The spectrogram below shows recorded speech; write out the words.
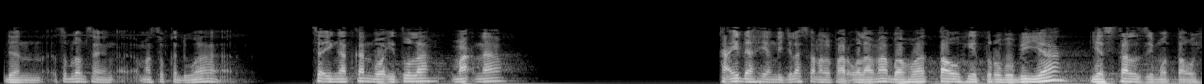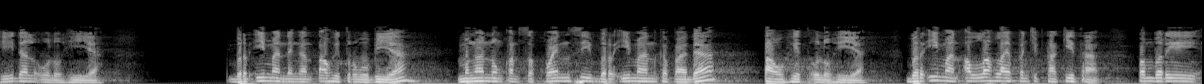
Dan sebelum saya masuk kedua, saya ingatkan bahwa itulah makna kaidah yang dijelaskan oleh para ulama bahwa tauhid rububiyah yastalzimu tauhidal uluhiyah. Beriman dengan tauhid rububiyah mengandung konsekuensi beriman kepada tauhid uluhiyah. Beriman Allah lah pencipta kita, pemberi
